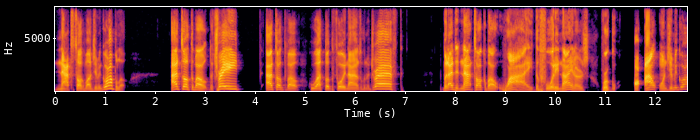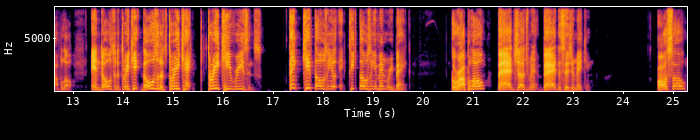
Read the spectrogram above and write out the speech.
not to talk about Jimmy Garoppolo. I talked about the trade. I talked about who I thought the 49ers were going to draft, but I did not talk about why the 49ers were are out on Jimmy Garoppolo. And those are the three key those are the three key, three key reasons. Think keep those in your keep those in your memory bank. Garoppolo, bad judgment, bad decision making. Also,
